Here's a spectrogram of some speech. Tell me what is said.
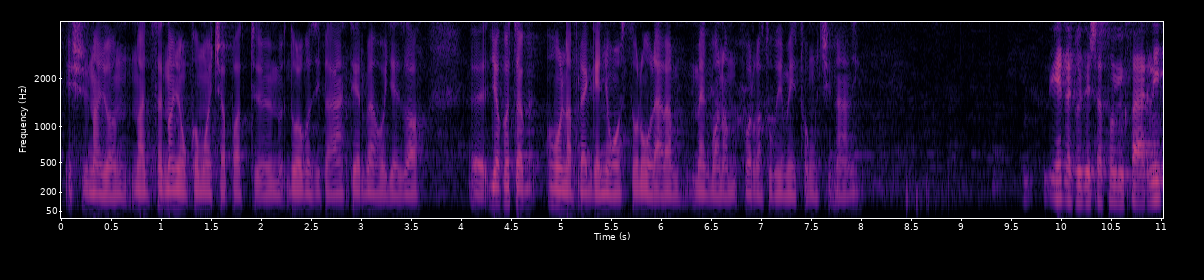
és nagyon, nagyon komoly csapat dolgozik a háttérben, hogy ez a gyakorlatilag holnap reggel 8 órára megvan a forgatókönyv, amit fogunk csinálni érdeklődéssel fogjuk várni.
